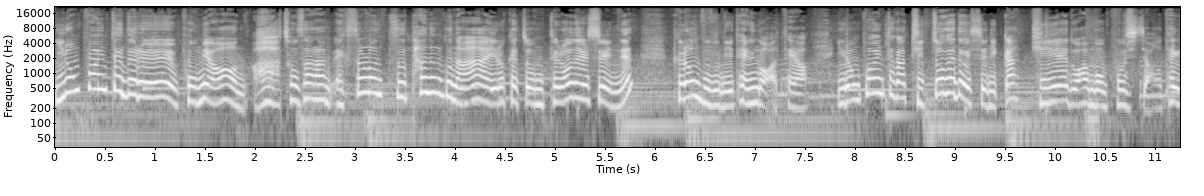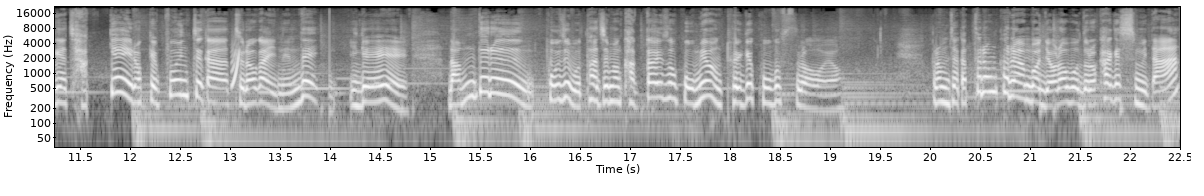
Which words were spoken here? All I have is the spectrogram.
이런 포인트들을 보면 아, 저 사람 엑설런스 타는구나 이렇게 좀 드러낼 수 있는 그런 부분이 되는 것 같아요. 이런 포인트가 뒤쪽에도 있으니까 뒤에도 한번 보시죠. 되게 작게 이렇게 포인트가 들어가 있는데 이게 남들은 보지 못하지만 가까이서 보면 되게 고급스러워요. 그럼 제가 트렁크를 한번 열어보도록 하겠습니다.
